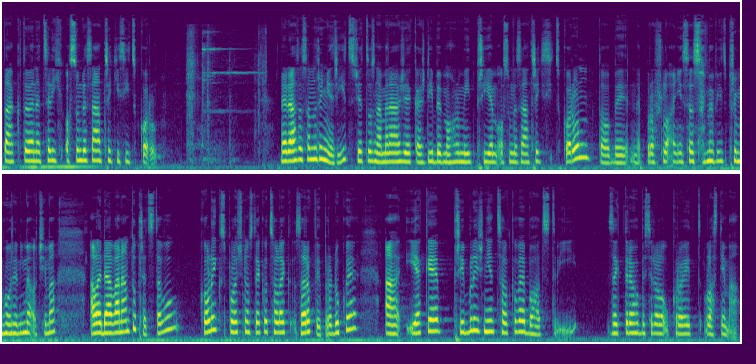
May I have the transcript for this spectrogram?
tak to je necelých 83 tisíc korun. Nedá se samozřejmě říct, že to znamená, že každý by mohl mít příjem 83 tisíc korun, to by neprošlo ani se sebe víc přimhouřenýma očima, ale dává nám tu představu, kolik společnost jako celek za rok vyprodukuje a jaké přibližně celkové bohatství, ze kterého by se dalo ukrojit, vlastně má.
